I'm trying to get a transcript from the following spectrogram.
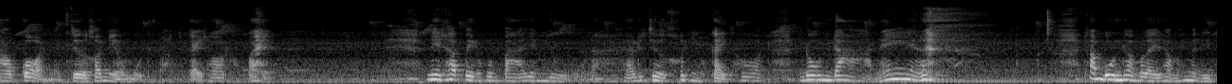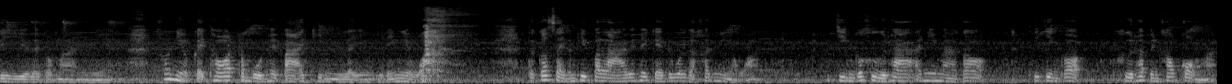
้าวก่อนเนี่ยเจอข้าวเหนียวหมูไก่ทอดเข้าไป นี่ถ้าเป็นคุณป้ายังอยู่นะคะแล้วเจอข้าวเหนียวไก่ทอด โดนด่าแน่เลย ทำบุญทำอะไรทำให้มันดีๆ อะไรประมาณนี้ข้าวเหนียวไก่ทอดทำบุญให้ป้ากินอะไรอย่างนี้ได้ไงวะแต่ก็ใส่น้ำพริกปลาร้าไว้ให้แกด้วยกับข้าวเหนียวอะจริงก็คือถ้าอันนี้มาก็ที่จริงก็คือถ้าเป็นข้าวกล่องอะ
